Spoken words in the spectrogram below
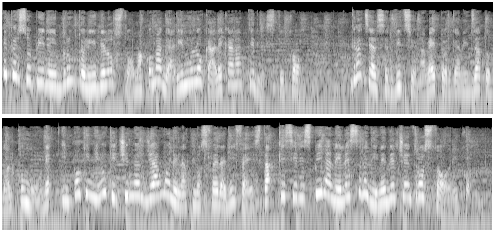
e per sopire i brontoli dello stomaco magari in un locale caratteristico. Grazie al servizio navetta organizzato dal comune, in pochi minuti ci immergiamo nell'atmosfera di festa che si respira nelle stradine del centro storico.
